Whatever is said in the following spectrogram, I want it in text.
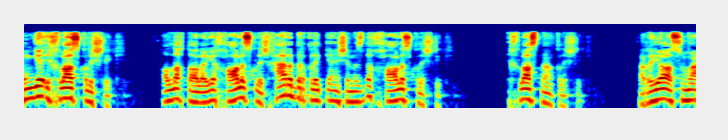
Unga ixlos qilishlik alloh taologa xolis qilish har bir qilayotgan ishimizni xolis qilishlik ixlos bilan qilishlik. Riyo suma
